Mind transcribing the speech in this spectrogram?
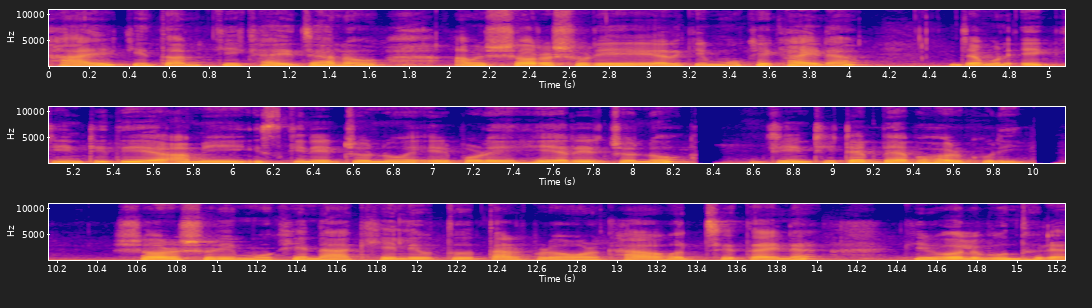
খাই, কিন্তু আমি কি খাই জানো? আমি সরাসরি আর কি মুখে খাই না। যেমন এই গ্রিন টি দিয়ে আমি স্কিনের জন্য, এরপরে হেয়ারের জন্য গ্রিন টিটা ব্যবহার করি। সরাসরি মুখে না খেলেও তো তারপরে আমার খাওয়া হচ্ছে, তাই না? কি বলো বন্ধুরা?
